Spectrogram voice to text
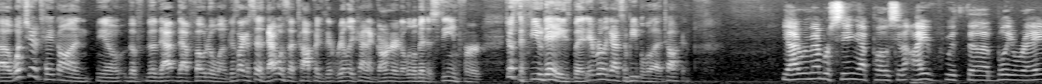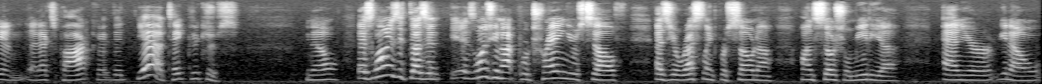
Uh, what's your take on you know the, the that that photo one? Because like I said, that was a topic that really kind of garnered a little bit of steam for just a few days, but it really got some people uh, talking. Yeah, I remember seeing that post, and I with uh, Bully Ray and, and X Pac. Uh, that yeah, take pictures. You know, as long as it doesn't, as long as you're not portraying yourself as your wrestling persona on social media, and you're you know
